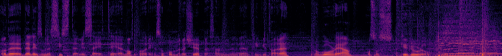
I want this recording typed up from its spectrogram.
Og det, det, er liksom det siste vi sier til en 18-åring som kommer og kjøper seg en, en fin gitar her. Nå går du hjem, og så skrur du opp.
